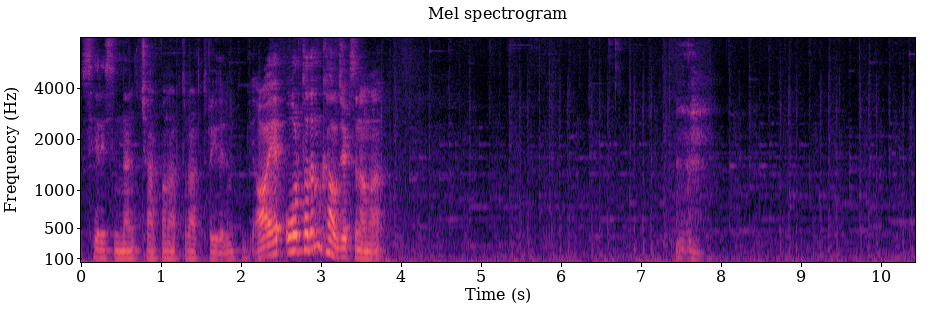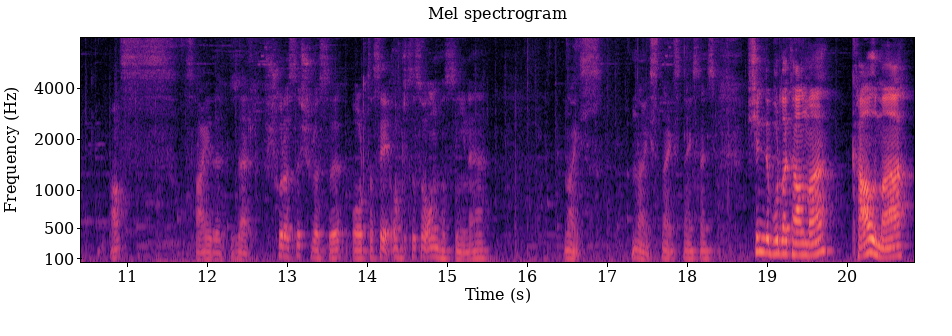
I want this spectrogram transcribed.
Serisinden çarpan arttır arttır gidelim. Aa hep ortada mı kalacaksın ama? Az saydı. Güzel. Şurası şurası. Ortası ortası olmasın yine. Nice. Nice nice nice nice. Şimdi burada kalma. Kalma.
